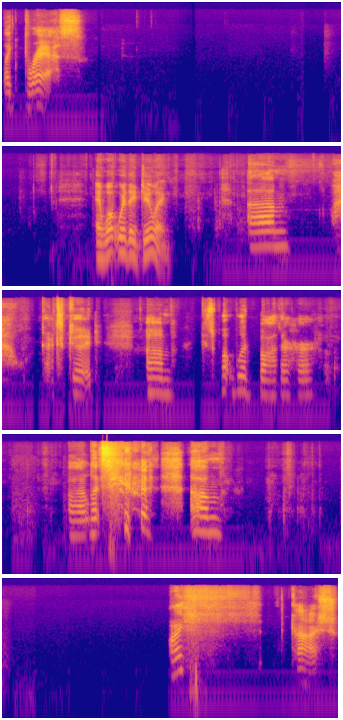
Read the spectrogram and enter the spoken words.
like brass. And what were they doing? Um, wow, that's good. Um, Because what would bother her? Uh, let's see. um, I, gosh.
